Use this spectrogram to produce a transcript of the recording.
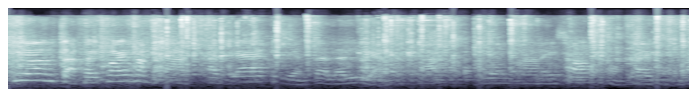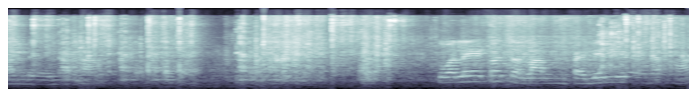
เครื่องจะค่อยๆทำการคัดแยกเหรียญแต่ละเหรียญนะคะ ลงมาในช่องมันเลยนะคะ ตัวเลขก็จะรันไปเรื่อยๆนะคะ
